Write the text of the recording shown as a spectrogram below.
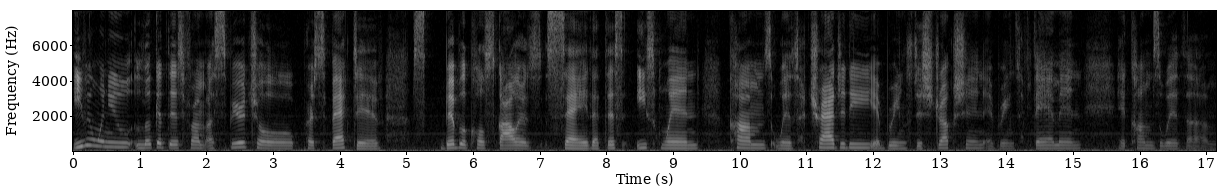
even when you look at this from a spiritual perspective, biblical scholars say that this east wind comes with tragedy, it brings destruction, it brings famine, it comes with um,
